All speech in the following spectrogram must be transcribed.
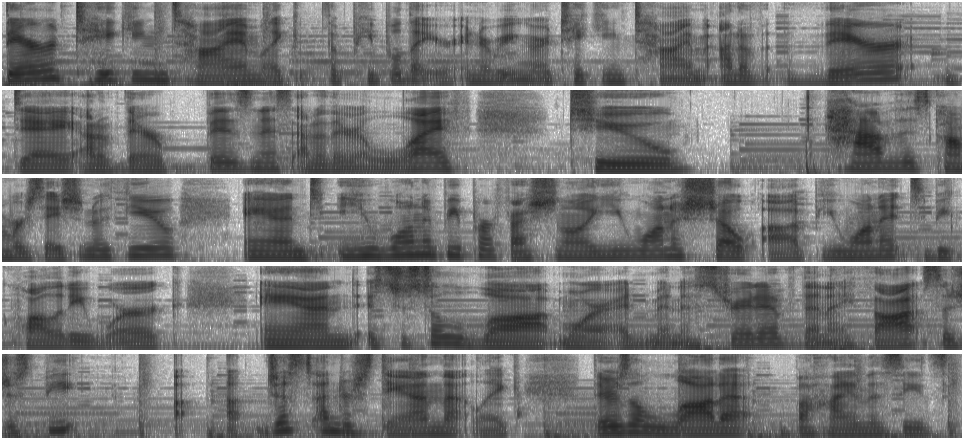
they're taking time, like the people that you're interviewing are taking time out of their day, out of their business, out of their life to have this conversation with you. And you want to be professional you want to show up you want it to be quality work and it's just a lot more administrative than i thought. So just be uh, uh just understand that like there's a lot of behind the scenes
